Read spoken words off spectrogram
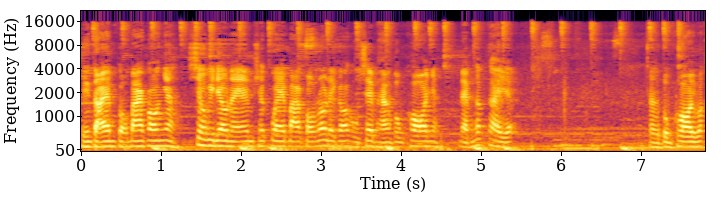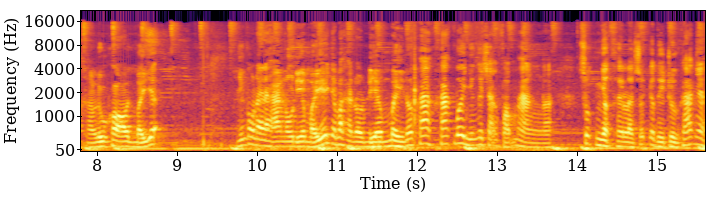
hiện tại em còn ba con nha. Sau video này em sẽ que ba con đó đây các bác cùng xem hàng tồn kho nha. Đẹp ngất này á hàng tồn kho bác, hàng lưu kho mỹ á. Những con này là hàng nội địa mỹ cho bác. Hàng nội địa mỹ nó khác khác với những cái sản phẩm hàng à, xuất nhật hay là xuất cho thị trường khác nha.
